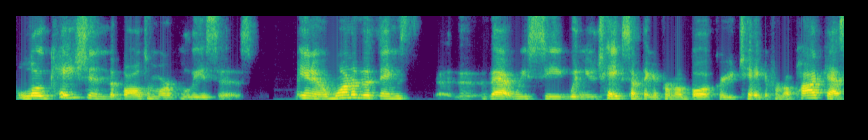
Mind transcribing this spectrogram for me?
location the Baltimore police is. You know, one of the things that we see when you take something from a book or you take it from a podcast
